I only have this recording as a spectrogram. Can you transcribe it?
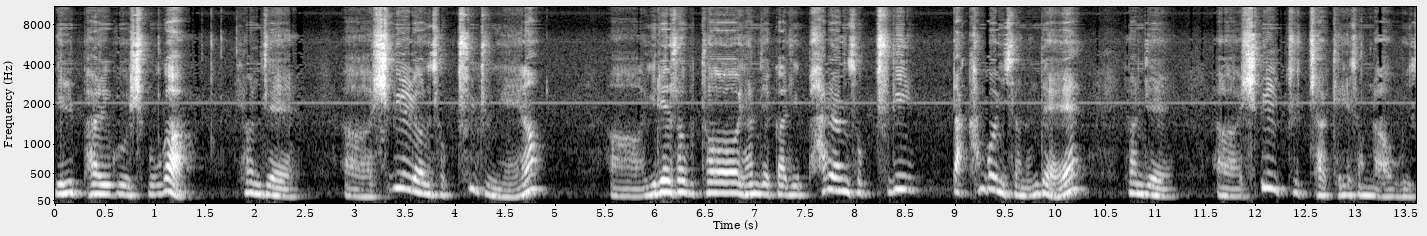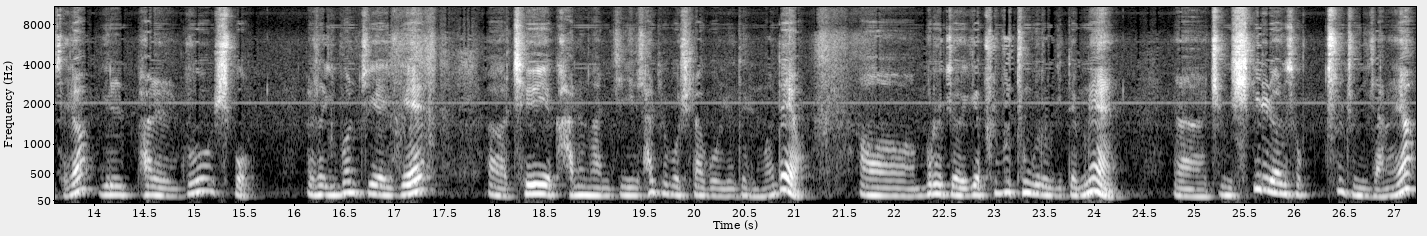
1, 8, 9, 15가 현재 10일 어, 연속 출 중이에요. 1에서부터 현재까지 8연속 출이 딱 한 번 있었는데 현재 11주차 계속 나오고 있어요. 1, 8, 9, 15. 그래서 이번 주에 이게 어, 제외 가능한지 살펴보시라고 올려드리는 건데요. 어, 모르죠. 이게 불붙은 그룹이기 때문에 어, 지금 11 연속 출 중이잖아요.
